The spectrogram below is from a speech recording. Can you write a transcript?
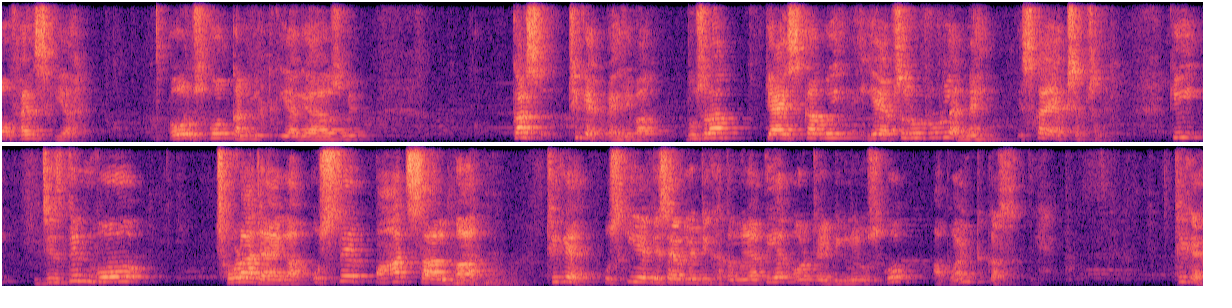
ऑफेंस किया है, और उसको कन्विक्ट किया गया है उसमें। कर ठीक है, पहली बात। दूसरा, क्या इसका कोई, ये एब्सोल्यूट रूल है? नहीं, इसका एक्सेप्शन है कि जिस दिन वो छोड़ा जाएगा, उससे पाँच साल बाद, ठीक है, उसकी ये डिसेबिलिटी खत्म हो जाती है और ट्रेड यूनियन उसको अपॉइंट कर सकती है। ठीक है।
